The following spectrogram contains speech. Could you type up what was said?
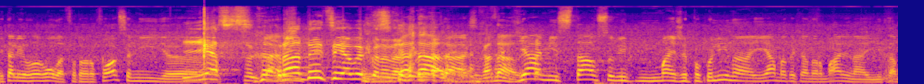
Віталій Глагола фотографувався в ній. е, Єс! Традиція виконана. Так, Згадали. в ямі став собі майже по коліна, яма така нормальна, і там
